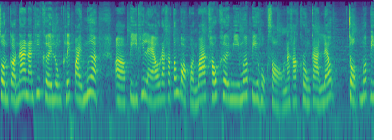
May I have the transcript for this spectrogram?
ส่วนก่อนหน้านั้นที่เคยลงคลิปไปเมื่อเออปีที่แล้วนะคะ ต้องบอกก่อนว่าเขาเคยมีเมื่อปี 62 นะคะ โครงการแล้ว จบเมื่อปี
